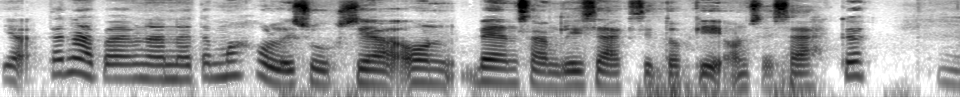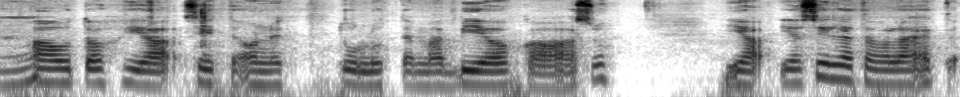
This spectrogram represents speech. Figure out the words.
Ja tänä päivänä näitä mahdollisuuksia on bensan lisäksi toki on se sähkö, mm. auto ja sitten on nyt tullut tämä biokaasu. Ja, ja sillä tavalla, että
